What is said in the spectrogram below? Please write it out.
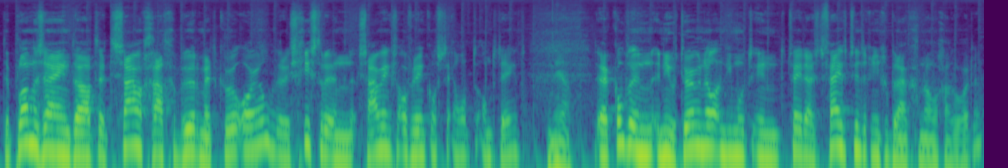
De plannen zijn dat het samen gaat gebeuren met Curl Oil. Er is gisteren een samenwerkingsovereenkomst ondertekend. Ja. Er komt een, een nieuwe terminal en die moet in 2025 in gebruik genomen gaan worden.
